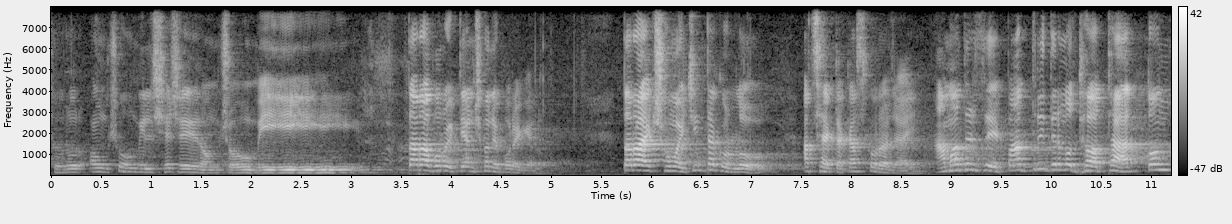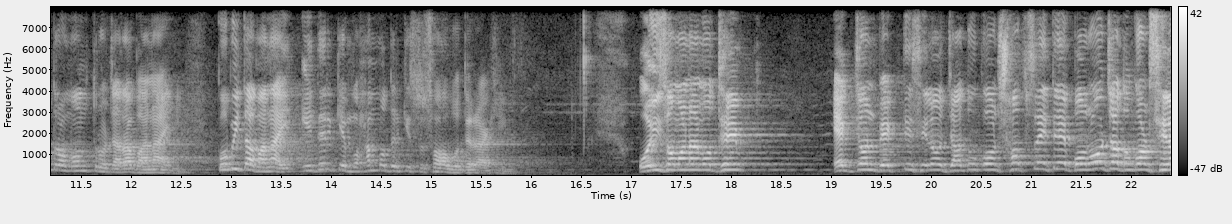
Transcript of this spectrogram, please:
শুরুর অংশ মিল, শেষের অংশ মিল। তারা বড়ই টেনশনে পড়ে গেল। তারা এক সময় চিন্তা করল আচ্ছা একটা কাজ করা যায়। আমাদের যে পাদ্রীদের মধ্যে অর্থাৎ তন্ত্র মন্ত্র যারা বানায়, কবিতা বানায়, এদেরকে মোহাম্মদের কিছু সহবতে রাখি। ওই জমানার মধ্যে একজন ব্যক্তি ছিল, জাদুকর, সবচাইতে বড় জাদুকর ছিল,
